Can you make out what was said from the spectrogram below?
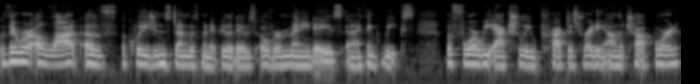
there were a lot of equations done with manipulatives over many days and i think weeks before we actually practiced writing on the chalkboard.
